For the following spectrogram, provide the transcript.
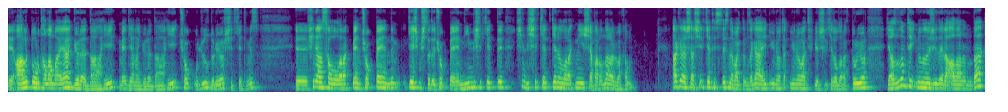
E, ağırlıklı ortalamaya göre dahi, medyana göre dahi çok ucuz duruyor şirketimiz. E, finansal olarak ben çok beğendim. Geçmişte de çok beğendiğim bir şirketti. Şimdi şirket genel olarak ne iş yapar onlara bir bakalım. Arkadaşlar şirketin sitesine baktığımızda gayet ino- inovatif bir şirket olarak duruyor. Yazılım teknolojileri alanında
